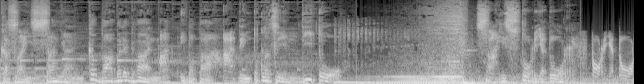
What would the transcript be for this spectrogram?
kasaysayan, kababalaghan at iba pa ating tuklasin dito sa Historiador. Historiador.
